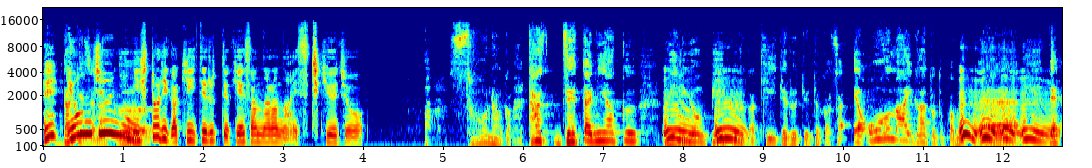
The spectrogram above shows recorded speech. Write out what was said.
え、だけじゃなく。40人に1人が聞いてるっていう計算にならない？地球上。あそうなんかた絶対200 million people が聞いてるって言ってるからさ、いや oh my god とか思って、で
